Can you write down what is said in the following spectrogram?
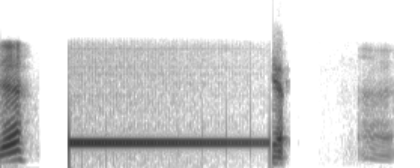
You there? Yep. All right.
